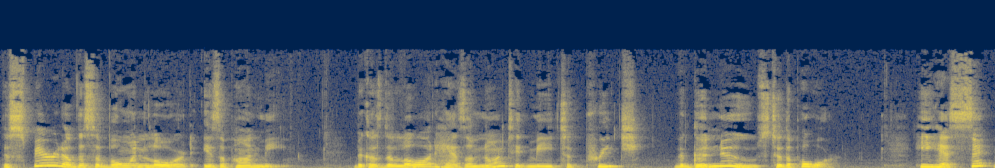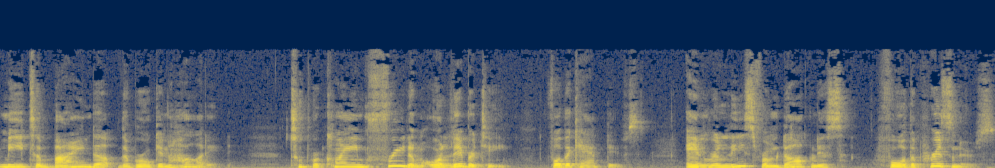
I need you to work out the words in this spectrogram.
The Spirit of the Sovereign Lord is upon me, because the Lord has anointed me to preach the good news to the poor. He has sent me to bind up the brokenhearted, to proclaim freedom or liberty for the captives, and release from darkness for the prisoners,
